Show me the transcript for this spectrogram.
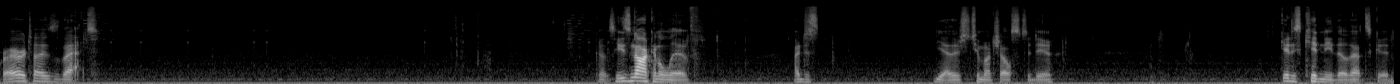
prioritize that. Because he's not gonna live. I just... Yeah, there's too much else to do. Get his kidney, though. That's good.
